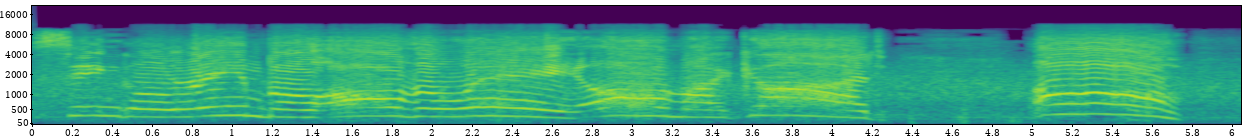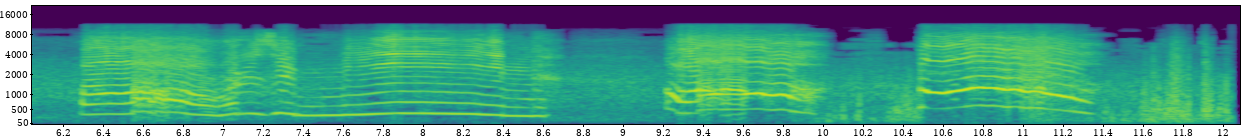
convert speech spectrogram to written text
Single rainbow all the way. Oh my god. Oh! Oh! What does it mean?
